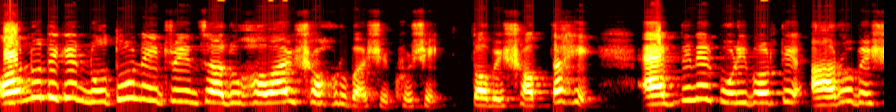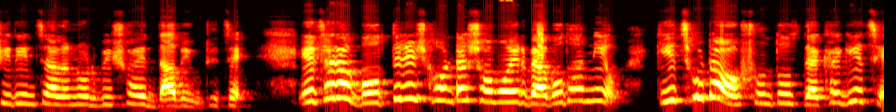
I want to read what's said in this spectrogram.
অন্যদিকে নতুন এই ট্রেন চালু হওয়ায় শহরবাসী খুশি। তবে সপ্তাহে একদিনের পরিবর্তে আরও বেশি দিন চালানোর বিষয়ে দাবি উঠেছে। এছাড়াও বত্রিশ ঘণ্টা সময়ের ব্যবধান নিয়েও কিছুটা অসন্তোষ দেখা গিয়েছে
